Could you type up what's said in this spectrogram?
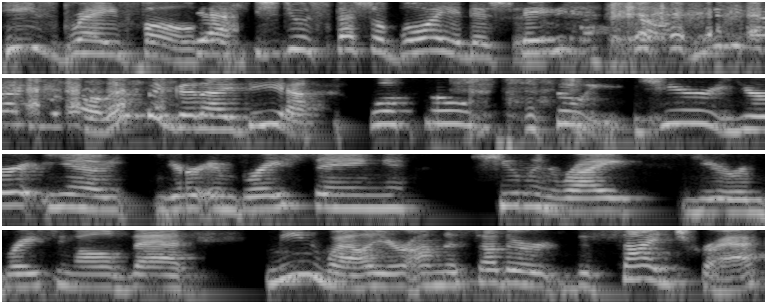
He's braveful. Yeah. You should do a special boy edition. Maybe, maybe that's a good idea. Well, so so here you're, you know, you're embracing human rights, you're embracing all of that. Meanwhile, you're on this other the side track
